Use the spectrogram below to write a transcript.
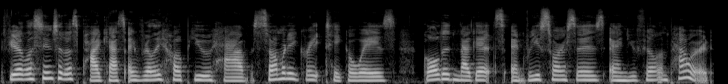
If you're listening to this podcast, I really hope you have so many great takeaways, golden nuggets, and resources, and you feel empowered.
